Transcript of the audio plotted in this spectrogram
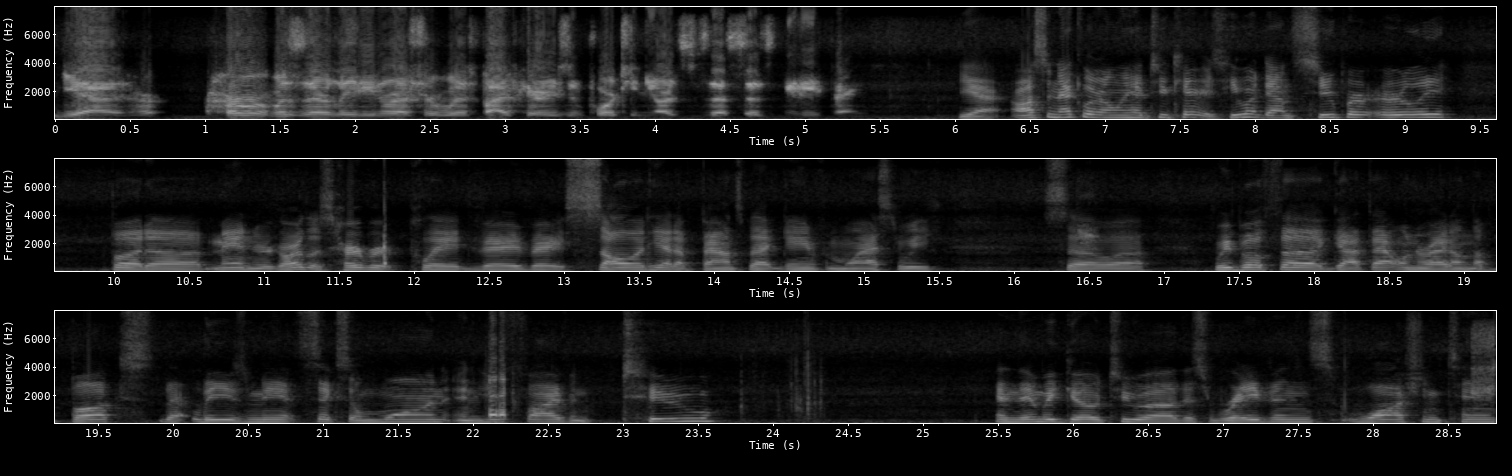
yeah, Her, Herbert was their leading rusher with five carries and 14 yards. If that says anything. Yeah, Austin Ekeler only had two carries. He went down super early, but uh, man, regardless, Herbert played very, very solid. He had a bounce back game from last week. So uh, we both uh, got that one right on the Bucks. That leaves me at six and one, and you five and two. And then we go to uh, this Ravens Washington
